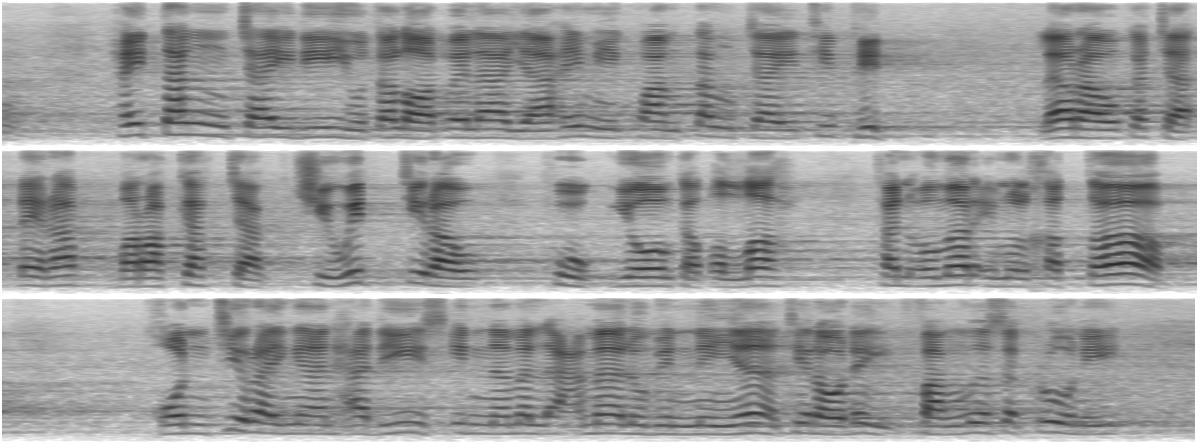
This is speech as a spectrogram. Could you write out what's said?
ให้ตั้งใจดีอยู่ตลอดเวลาอย่าให้มีความตั้งใจที่ผิด แล้วเราก็จะได้รับบารักัตจากชีวิตที่เราผูกโยงกับอัลลอฮ์ท่านอุมารอิมนุลขัตตาบคนที่รายงานฮะดีสอินนามัลอามาลุบินนียะที่เราได้ฟังเมื่อสักครู่นี้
